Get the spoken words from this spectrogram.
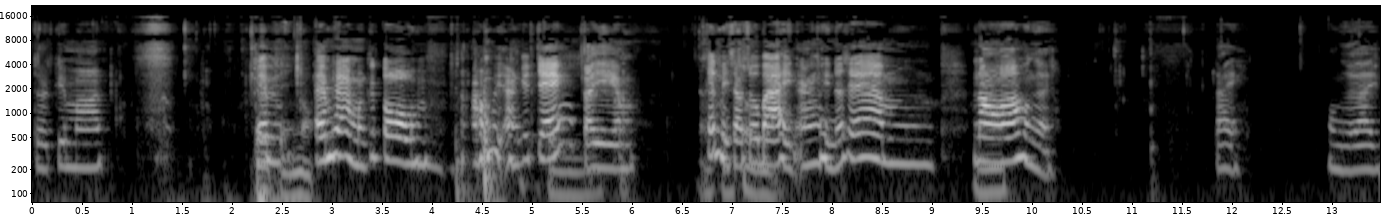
từ kim kim em em thấy ăn bằng cái tô ông thì ăn cái chén tại vì um, cái mì xào soba thì ăn thì nó sẽ um, no á mọi người. Đây. Mọi người ơi.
